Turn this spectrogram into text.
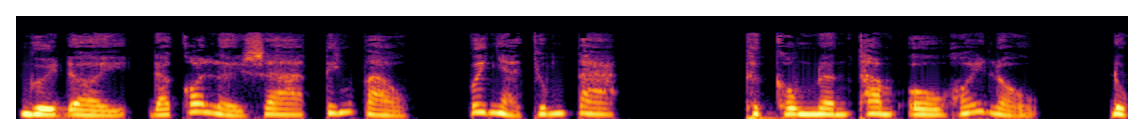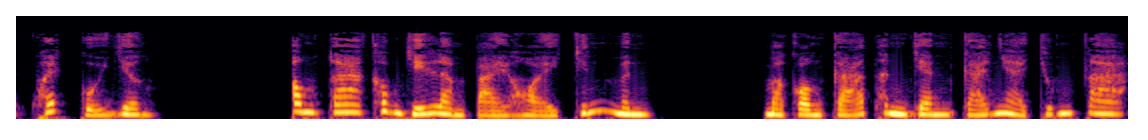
Người đời đã có lời ra tiếng vào với nhà chúng ta. Thực không nên tham ô hối lộ, đục khoét của dân. Ông ta không chỉ làm bại hoại chính mình, mà còn cả thanh danh cả nhà chúng ta.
